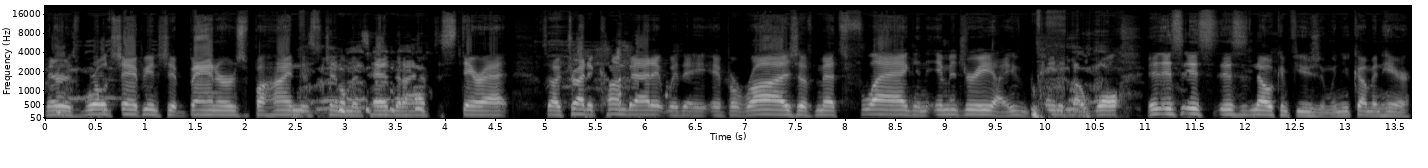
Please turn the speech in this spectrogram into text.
There is World Championship banners behind this gentleman's head that I have to stare at. So I've tried to combat it with a, a barrage of Mets flag and imagery. I even painted my wall. It, it's, it's this is no confusion when you come in here.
